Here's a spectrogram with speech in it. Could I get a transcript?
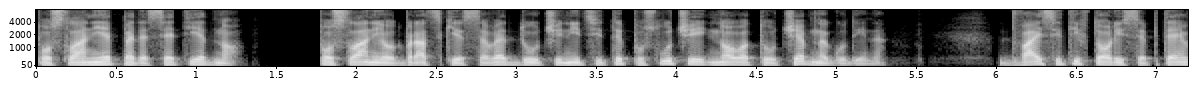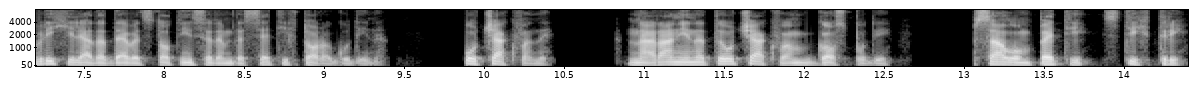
Послание 51. Послание от Братския съвет до учениците по случай новата учебна година. 22 септември 1972 година. Очакване. На ранената очаквам, Господи. Псалом 5, стих 3.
